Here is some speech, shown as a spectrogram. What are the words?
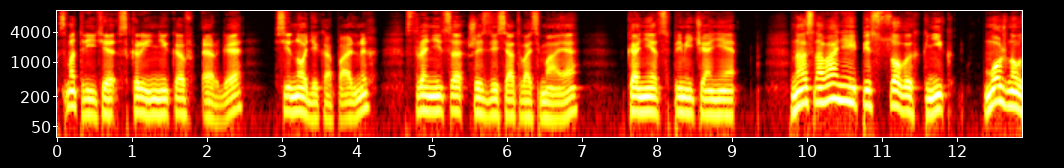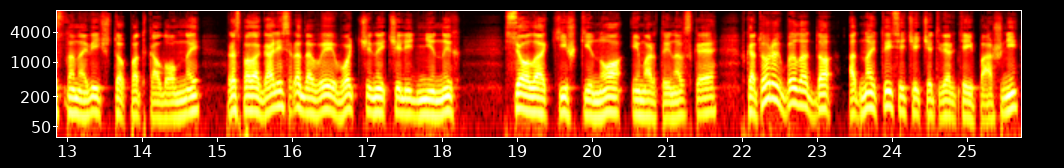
Смотрите Скрынников РГ, Синодик опальных, страница 68 Конец примечания. На основании песцовых книг можно установить, что под Коломной располагались родовые вотчины Челедниных, села Кишкино и Мартыновское, в которых было до одной тысячи четвертей пашни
